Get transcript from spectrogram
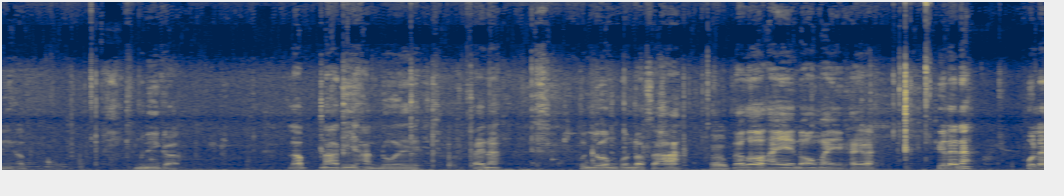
นี่ครับมินี่ก็ รับหน้าที่หั่นโดยใครนะคุณโย่งคนรักษา ครับ แล้วก็ให้น้องใหม่ใครวะชื่ออะไรนะคนอะไร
